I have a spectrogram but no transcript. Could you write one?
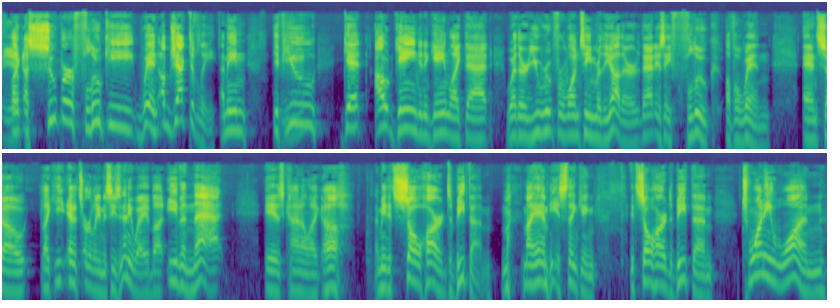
Yep. Like a super fluky win objectively. I mean, if you mm-hmm. get outgained in a game like that, whether you root for one team or the other, that is a fluke of a win. And so, like, and it's early in the season anyway, but even that is kind of like, oh, I mean, it's so hard to beat them. Miami is thinking it's so hard to beat them. 21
